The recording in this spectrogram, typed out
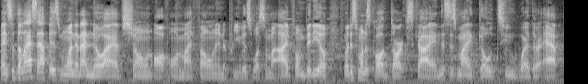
And so the last app is one that I know I have shown off on my phone in the previous What's on my iPhone video, but this one is called Dark Sky. And this is my go-to weather app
